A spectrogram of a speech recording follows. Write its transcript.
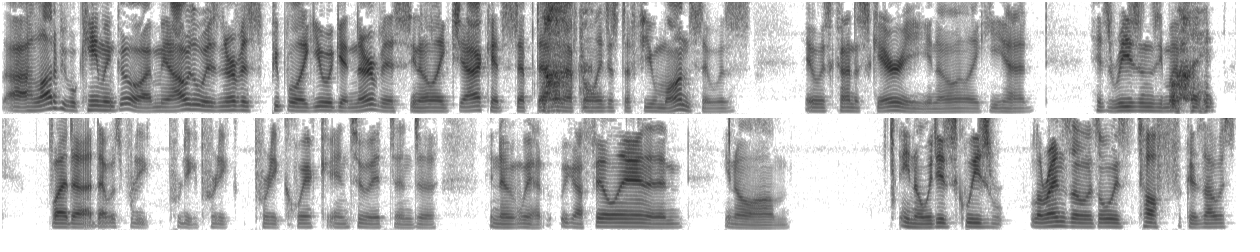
uh, a lot of people came and go. I mean, I was always nervous. People like you would get nervous. You know, like Jack had stepped down after only just a few months. It was, it was kind of scary. You know, like he had his reasons. He might, right. but uh, that was pretty, pretty, pretty, pretty quick into it. And uh, you know, we had we got Phil in, and you know, um, you know, we did squeeze Lorenzo. Is always tough because I was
